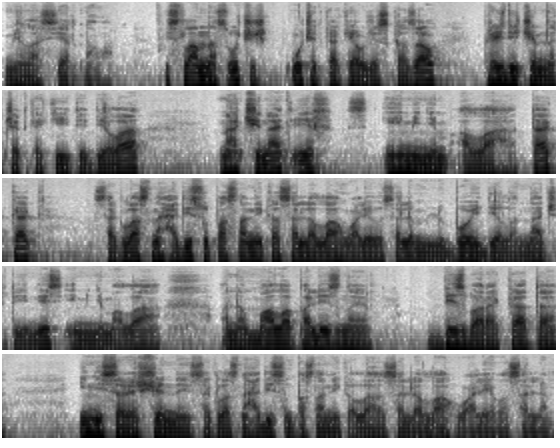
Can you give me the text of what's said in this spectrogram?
милосердного. Ислам нас учит, учит, как я уже сказал, прежде чем начать какие-то дела, начинать их с именем Аллаха, так как Согласно хадису посланника, саллиллаху алейхи вассалям, любое дело, начатое не с именем Аллаха, оно мало полезное, без бараката и несовершенное, согласно хадисам посланника Аллаха, саллиллаху алейхи вассалям.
